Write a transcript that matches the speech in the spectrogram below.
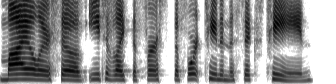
mile or so of each of like the first, the 14 and the 16.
